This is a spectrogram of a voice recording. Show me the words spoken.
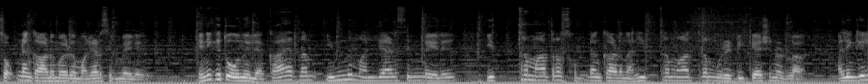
സ്വപ്നം കാണുമായിരുന്നു മലയാള സിനിമയിൽ എനിക്ക് തോന്നുന്നില്ല. കാരണം ഇന്ന് മലയാള സിനിമയിൽ ഇത്രമാത്രം സ്വപ്നം കാണുന്ന അല്ലെങ്കിൽ ഇത്രമാത്രം ഒരു എഡ്യൂക്കേഷൻ ഉള്ള അല്ലെങ്കിൽ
